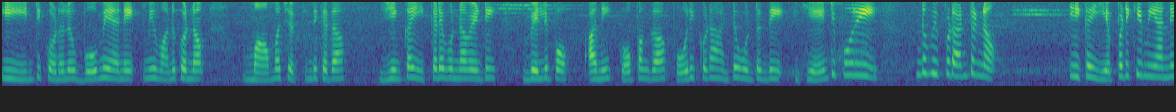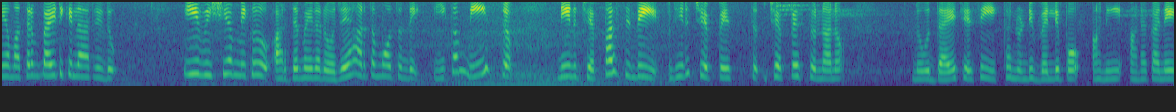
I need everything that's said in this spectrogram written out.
ఈ ఇంటి కోడలు భూమి అనే మేము అనుకున్నాం. మా అమ్మ చెప్తుంది కదా ఇంకా ఇక్కడే ఉన్నావేంటి? వెళ్ళిపో అని కోపంగా పూరి కూడా అంటూ ఉంటుంది. ఏంటి పూరి? నువ్వు ఇప్పుడు అంటున్నావు. ఇక ఎప్పటికీ మీ అన్నయ్య మాత్రం బయటికి రాలేదు. ఈ విషయం మీకు అర్థమైన రోజే అర్థమవుతుంది. ఇక మీ ఇష్టం. నేను చెప్పాల్సింది నేను చెప్పేస్తు చెప్పేస్తున్నాను. నువ్వు దయచేసి ఇక్కడ నుండి వెళ్ళిపో అని అనగానే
